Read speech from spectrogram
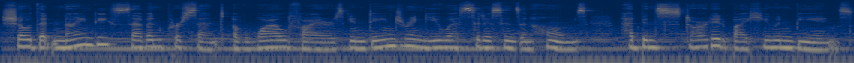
showed that 97% of wildfires endangering U.S. citizens and homes had been started by human beings.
